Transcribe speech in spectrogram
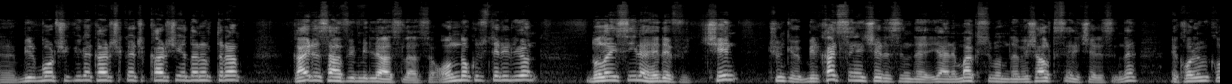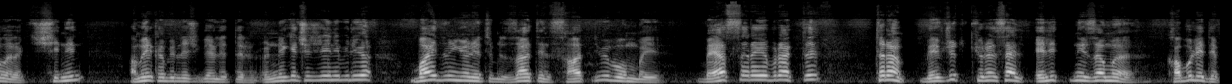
ee, bir borç yüküyle karşı- karşıya Donald Trump. Gayri safi milli hasılası 19 trilyon. Dolayısıyla hedefi Çin. Çünkü birkaç sene içerisinde yani maksimumda 5-6 sene içerisinde ekonomik olarak Çin'in Amerika Birleşik Devletleri'nin önüne geçeceğini biliyor. Biden yönetimi zaten saatli bir bombayı Beyaz Saray'a bıraktı. Trump mevcut küresel elit nizamı kabul edip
